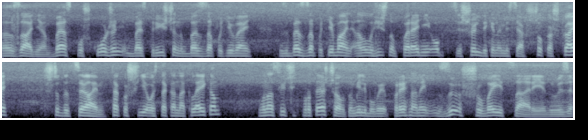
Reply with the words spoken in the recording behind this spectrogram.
е, задня без пошкоджень, без тріщин, без запотівань, без запотівань. Аналогічно передній оптиці шильдики на місцях, що Кашкай, що DCI. Також є ось така наклейка. Вона свідчить про те, що автомобіль був пригнаний з Швейцарії, друзі.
